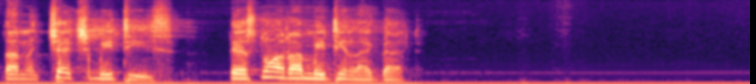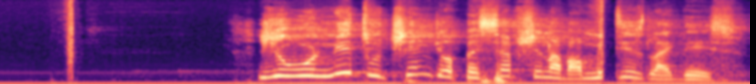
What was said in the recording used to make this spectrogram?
than church meetings. There's no other meeting like that. You will need to change your perception about meetings like this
